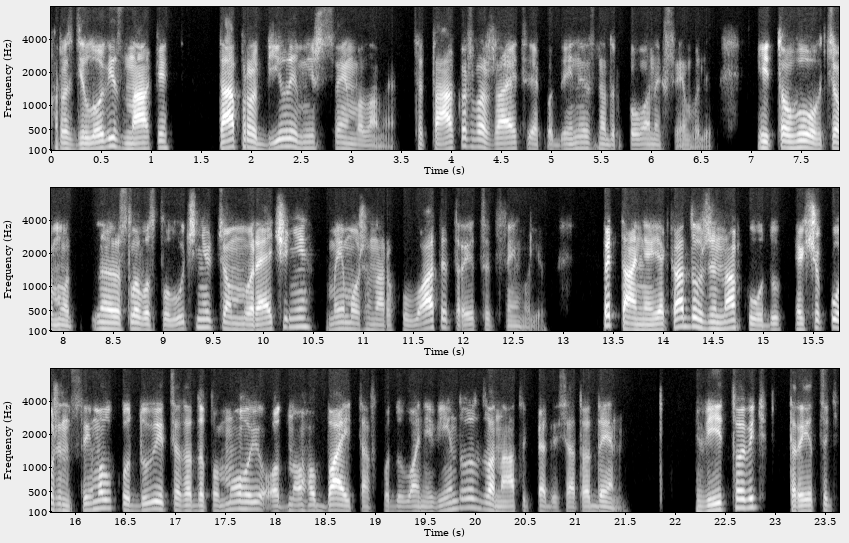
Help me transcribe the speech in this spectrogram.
розділові знаки та пробіли між символами. Це також вважається як один із надрукованих символів. І того в цьому е, словосполученні, в цьому реченні ми можемо нарахувати 30 символів. Питання, яка довжина коду, якщо кожен символ кодується за допомогою одного байта в кодуванні Windows 1251? Відповідь 30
